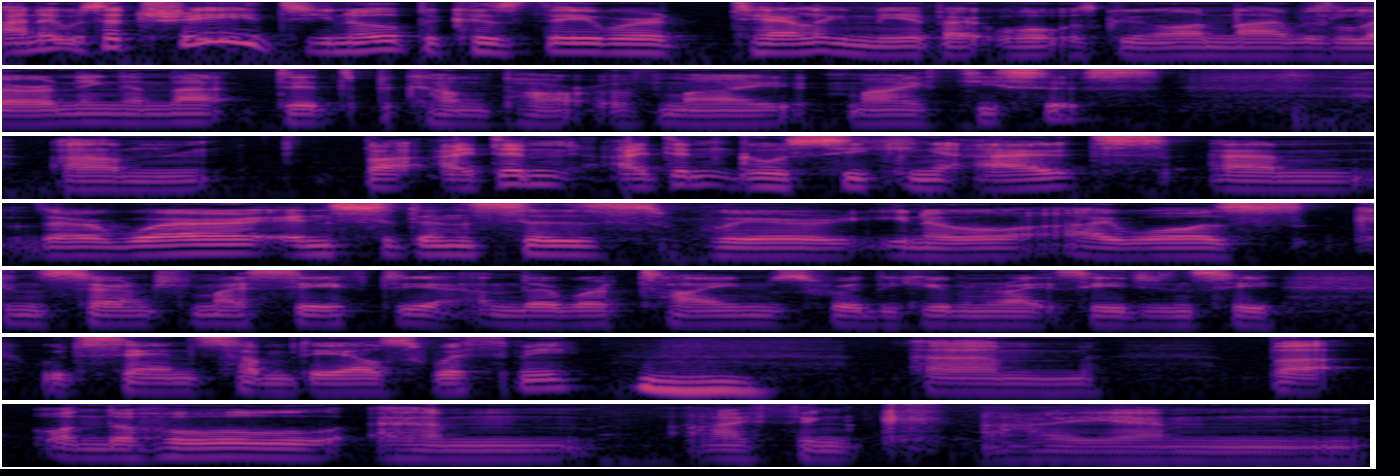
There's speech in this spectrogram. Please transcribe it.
and it was a trade, you know, because they were telling me about what was going on, and I was learning, and that did become part of my my thesis. Um, but I didn't I didn't go seeking it out. Um, there were incidences where you know I was concerned for my safety, and there were times where the Human Rights Agency would send somebody else with me. Mm-hmm. Um, but on the whole, um, I think I um,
